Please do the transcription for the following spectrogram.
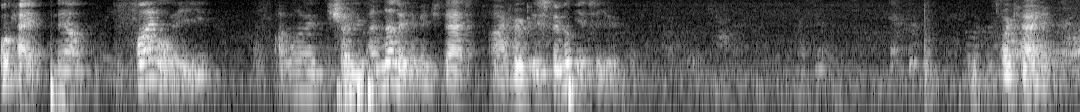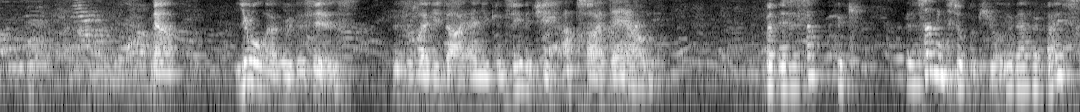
Okay, now finally, I want to show you another image that I hope is familiar to you. Okay. Now, you all know who this is. This is Lady Di, and you can see that she's upside down. But is there, some, is there something still peculiar about her face?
